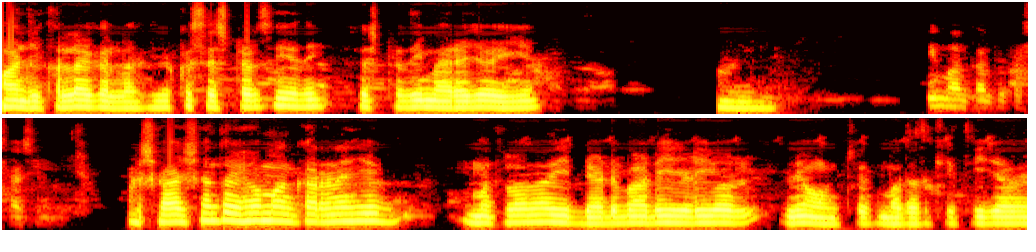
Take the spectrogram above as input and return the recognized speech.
ਹਾਂਜੀ ਇਕੱਲਾ ਹੀ ਇਕੱਲਾ ਸੀ। ਇੱਕ ਸਿਸਟਰ ਸੀ ਇਹਦੀ। ਸਿਸਟਰ ਦੀ ਮੈਰਿਜ ਹੋਈ ਹੈ। ਹਾਂਜੀ। ਕੀ ਮੰਗ ਕਰਦੇ ਪ੍ਰਸ਼ਾਸਨ ਨੂੰ? ਪ੍ਰਸ਼ਾਸਨ ਤੋਂ ਇਹੋ ਮੰਗ ਕਰਨਾ ਜੀ, ਮਤਲਬ ਉਹਦੀ ਡੈੱਡ ਬਾਡੀ ਜਿਹੜੀ ਉਹ ਲਿਆਉਣ ਚ ਮਦਦ ਕੀਤੀ ਜਾਵੇ।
